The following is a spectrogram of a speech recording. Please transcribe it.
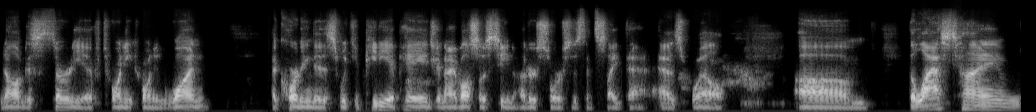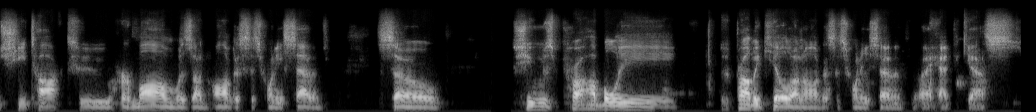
and August 30th, 2021 according to this Wikipedia page. And I've also seen other sources that cite that as well. Um, the last time she talked to her mom was on August the 27th. So she was probably probably killed on August the 27th, if I had to guess.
